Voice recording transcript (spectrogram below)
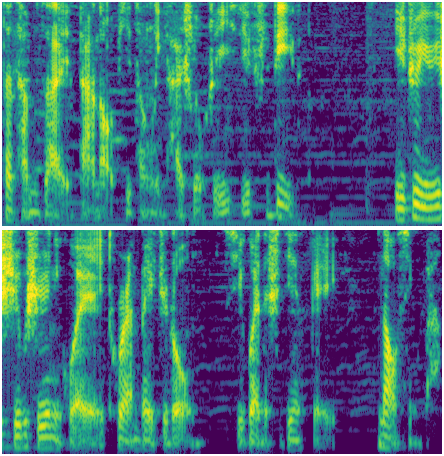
但他们在大脑皮层里还是有着一席之地的，以至于时不时你会突然被这种奇怪的时间给闹醒吧。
